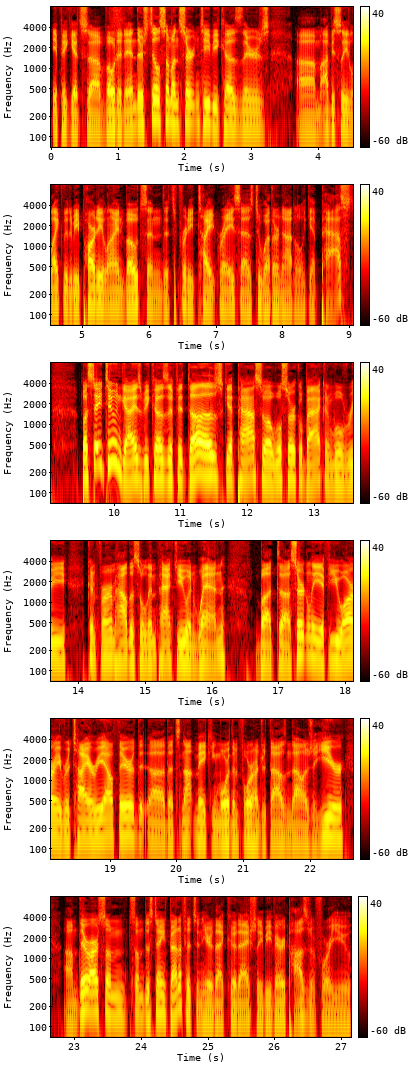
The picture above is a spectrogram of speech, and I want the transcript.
if it gets uh, voted in. There's still some uncertainty because there's um, obviously likely to be party line votes, and it's a pretty tight race as to whether or not it'll get passed. But stay tuned, guys, because if it does get passed, uh, we'll circle back and we'll reconfirm how this will impact you and when. But uh, certainly, if you are a retiree out there that, uh, that's not making more than four hundred thousand dollars a year, um, there are some some distinct benefits in here that could actually be very positive for you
